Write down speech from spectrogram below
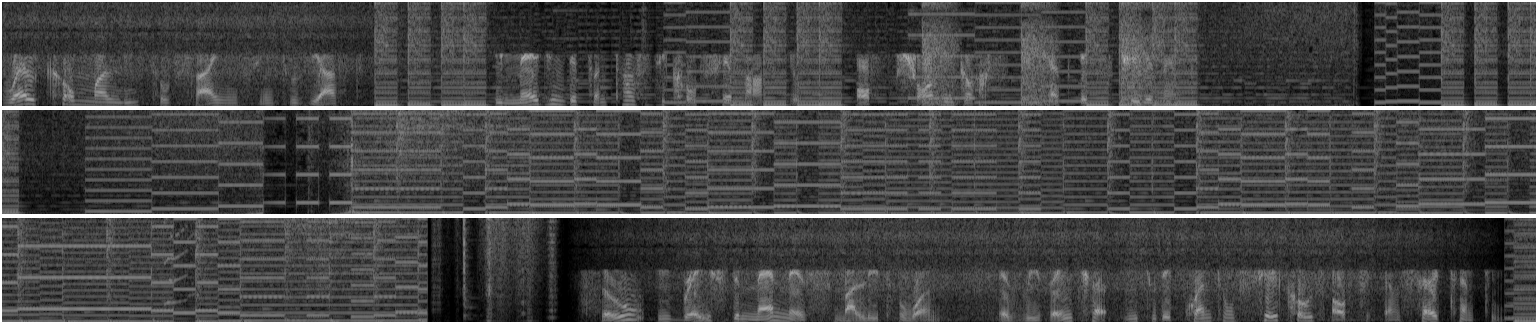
Welcome, my little science enthusiast. Imagine the fantastical scenario of Schrodinger's cat So embrace the madness, my little one, as we venture into the quantum circles of uncertainty.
